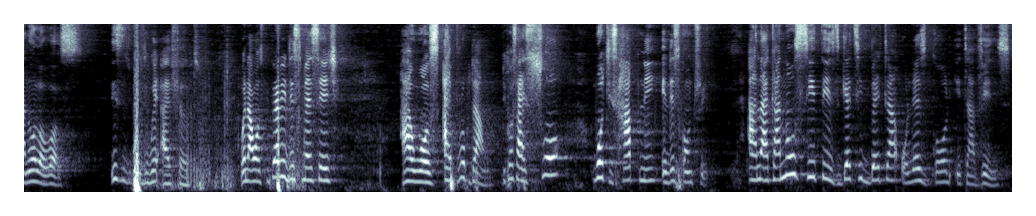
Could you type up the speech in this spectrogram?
and all of us this is the way I felt. When I was preparing this message, I was I broke down because I saw what is happening in this country. And I cannot see things getting better unless God intervenes.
